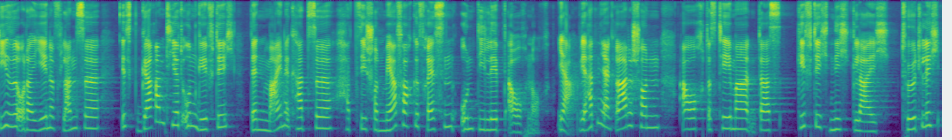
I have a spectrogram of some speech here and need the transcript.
diese oder jene Pflanze ist garantiert ungiftig, denn meine Katze hat sie schon mehrfach gefressen und die lebt auch noch. Ja, wir hatten ja gerade schon auch das Thema, dass giftig nicht gleich tödlich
